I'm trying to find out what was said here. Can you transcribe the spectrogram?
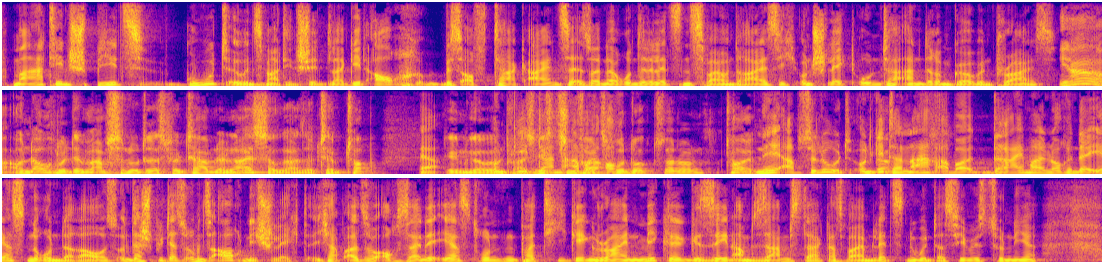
Martin spielt gut, übrigens Martin Schindler, geht auch bis auf Tag eins, er ist in der Runde der letzten 32 und schlägt unter anderem Gerben Price. Ja, und auch mit dem absolut respektablen Leistung, also tip top. Ja. Den Gerben und Price. Geht dann Nicht Zufallsprodukt, aber auch, sondern toll. Nee, absolut. Und ja. geht danach aber dreimal noch in der ersten Runde raus und da spielt das übrigens auch nicht schlecht. Ich habe also auch seine Erstrundenpartie gegen Ryan Mickel gesehen am Samstag, das war im letzten Winter Series Turnier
